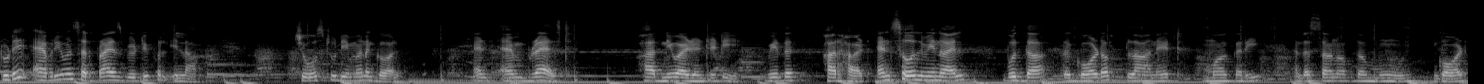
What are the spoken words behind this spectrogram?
Today, everyone surprised beautiful Ila chose to remain a girl and embraced her new identity with her heart and soul. Meanwhile, Budha, the god of planet Mercury and the son of the moon god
